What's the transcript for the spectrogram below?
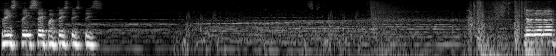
Please, please, save point, please, please, please. No, no, no.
